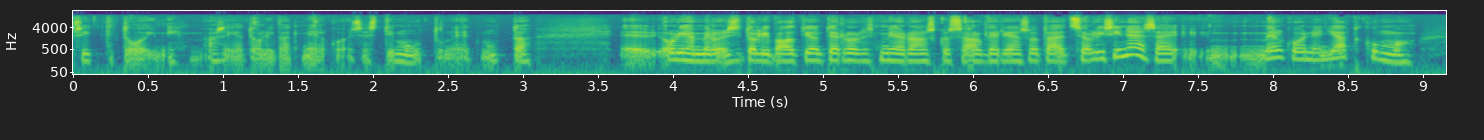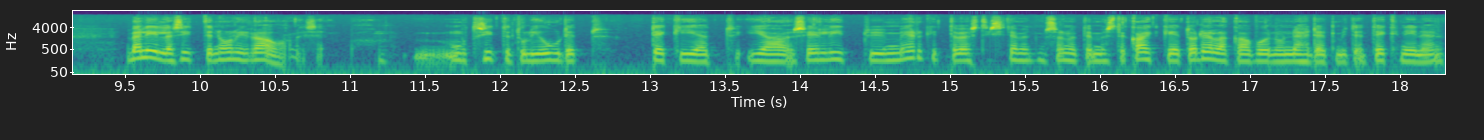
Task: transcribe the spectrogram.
sitten toimi. Asiat olivat melkoisesti muuttuneet, mutta olihan meillä, sitten oli valtion terrorismia Ranskassa, Algerian sota, että se oli sinänsä melkoinen jatkumo. Välillä sitten oli rauhallisempaa, mutta sitten tuli uudet tekijät ja se liittyy merkittävästi sitä, mitä mä sanoin, että sitä kaikkea todellakaan voinut nähdä, että miten tekninen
